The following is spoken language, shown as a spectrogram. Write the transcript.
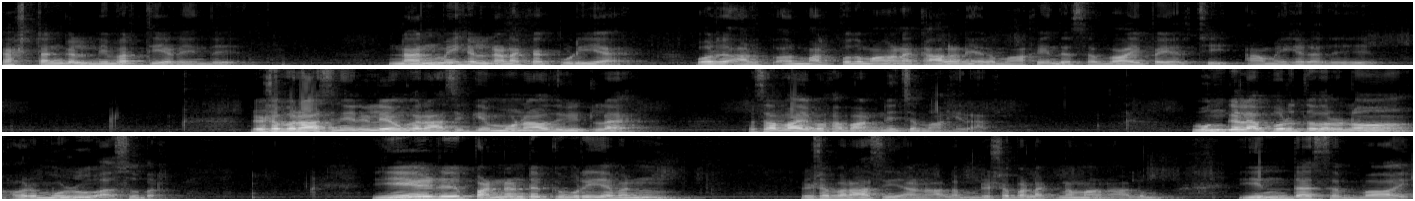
கஷ்டங்கள் நிவர்த்தி அடைந்து நன்மைகள் நடக்கக்கூடிய ஒரு அற்புதமான கால நேரமாக இந்த செவ்வாய் பயிற்சி அமைகிறது. ரிஷபராசினியர்களே உங்கள் ராசிக்கு மூணாவது வீட்டில் செவ்வாய் பகவான் நீச்சமாகிறார். உங்களை பொறுத்தவரையிலும் அவர் முழு அசுபர். ஏழு பன்னெண்டுக்கு உரியவன் ரிஷப ராசியானாலும் ரிஷப லக்னமானாலும் இந்த செவ்வாய்.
